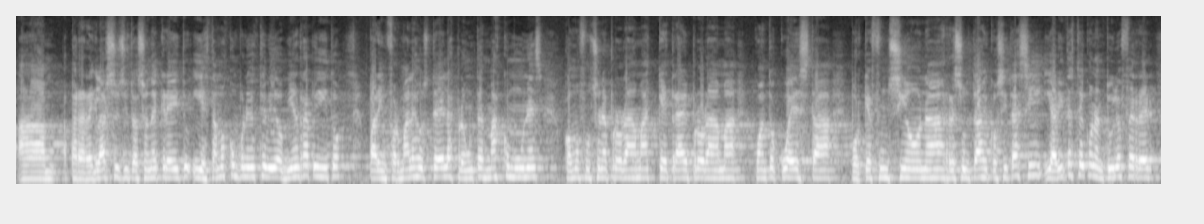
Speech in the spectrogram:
ah, para arreglar su situación de crédito. Y estamos componiendo este video bien rapidito para informarles a ustedes las preguntas más comunes, cómo funciona el programa, qué trae el programa, cuánto cuesta, por qué funciona resultados y cositas así. Y ahorita estoy con Antulio Ferrer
